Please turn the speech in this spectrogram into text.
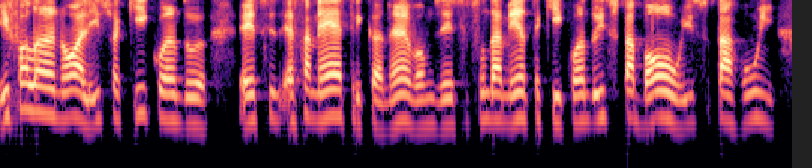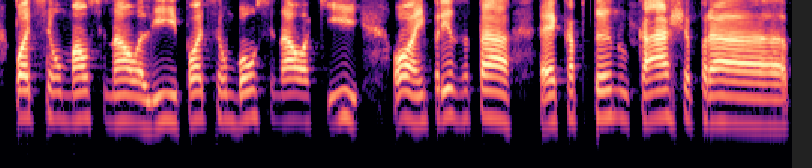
e falando: olha, isso aqui, quando esse, essa métrica, né, vamos dizer, esse fundamento aqui, quando isso está bom, isso está ruim, pode ser um mau sinal ali, pode ser um bom sinal aqui. Ó, a empresa está é, captando caixa para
